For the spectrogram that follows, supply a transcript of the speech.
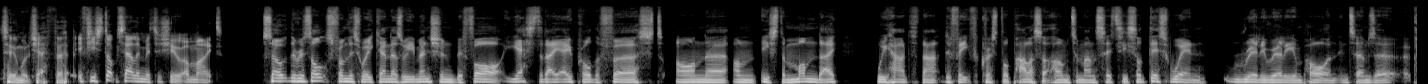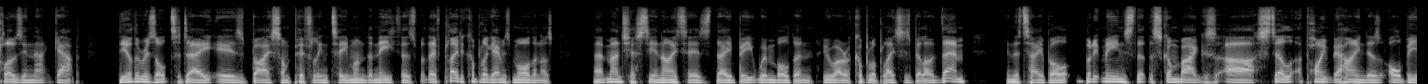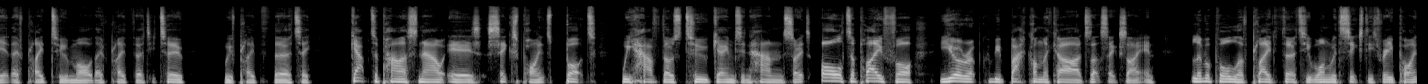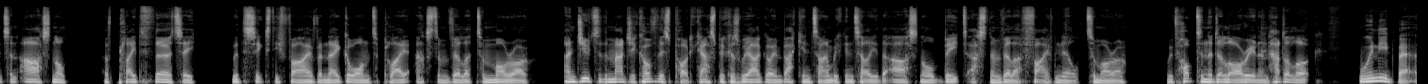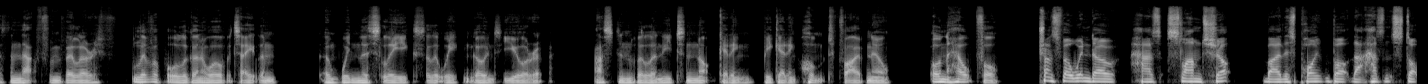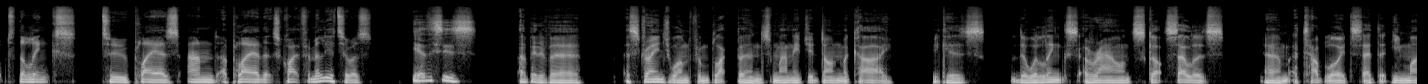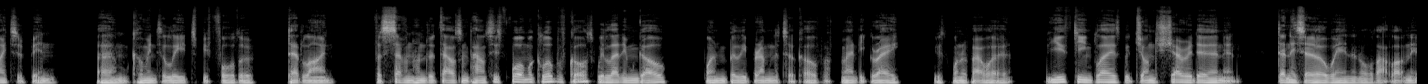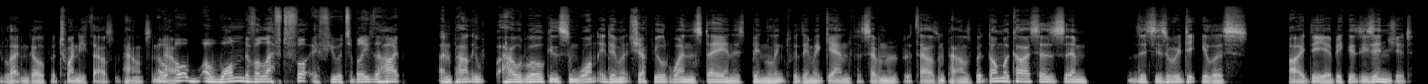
too much effort. if you stop telling me to shoot, I might. So the results from this weekend, as we mentioned before, yesterday, April the first, on uh, on Easter Monday, we had that defeat for Crystal Palace at home to Man City. So this win really, really important in terms of closing that gap. The other result today is by some piffling team underneath us, but they've played a couple of games more than us. Uh, Manchester United, they beat Wimbledon, who are a couple of places below them in the table, but it means that the scumbags are still a point behind us, albeit they've played two more. They've played 32, we've played 30. Gap to Palace now is six points, but we have those two games in hand. So it's all to play for. Europe could be back on the cards. That's exciting. Liverpool have played 31 with 63 points, and Arsenal have played 30 with 65, and they go on to play Aston Villa tomorrow. And due to the magic of this podcast, because we are going back in time, we can tell you that Arsenal beat Aston Villa 5 0 tomorrow. We've hopped in the DeLorean and had a look. We need better than that from Villa. If Liverpool are going to overtake them and win this league so that we can go into Europe, Aston Villa need to not getting be getting humped 5 0. Unhelpful. transfer window has slammed shut by this point, but that hasn't stopped the links to players and a player that's quite familiar to us. Yeah, this is a bit of a, a strange one from Blackburn's manager, Don Mackay, because there were links around Scott Sellars. Um, a tabloid said that he might have been um, coming to Leeds before the deadline for £700,000. His former club, of course, we let him go when Billy Bremner took over from Eddie Gray, who's one of our youth team players with John Sheridan and Denis Irwin and all that lot, and he let him go for £20,000. And A, now, a, a wand of a left foot, if you were to believe the hype. and apparently Howard Wilkinson wanted him at Sheffield Wednesday and has been linked with him again for £700,000. But Don Mackay says um, this is a ridiculous idea because he's injured.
